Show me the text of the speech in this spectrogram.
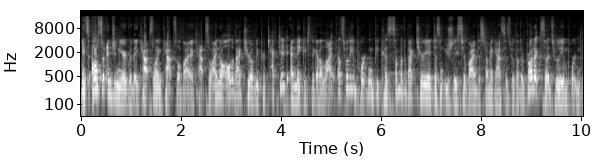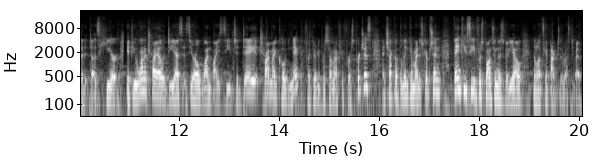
It's also engineered with a capsule and capsule ViaCap, so I know all the bacteria will be protected and make it to the gut alive. That's really important because some of the bacteria doesn't usually survive the stomach acids with other products, so it's really important that it does here. If you want to try out DS01 by Seed today, try my code NICK for 30% off your first purchase and check out the link in my description. Thank you Seed for sponsoring this video. Now let's get back to the rest of it.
